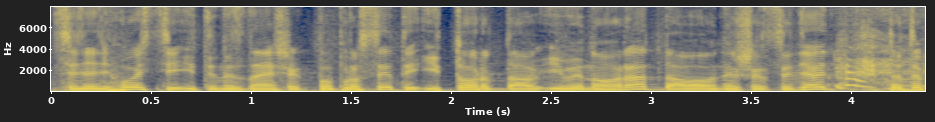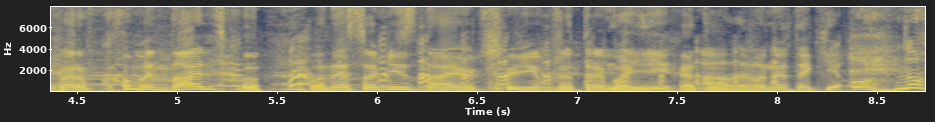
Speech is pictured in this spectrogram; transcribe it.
сидять гості, і ти не знаєш, як попросити, і торт дав, і виноград дав, а вони ще сидять, то тепер в комендантську вони самі знають, що їм вже треба їхати. Але вони такі: о, ну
